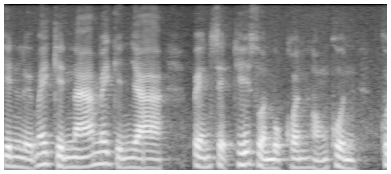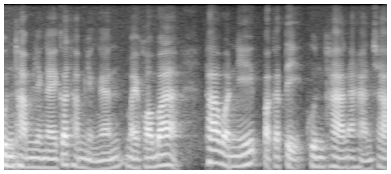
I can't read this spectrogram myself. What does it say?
กินหรือไม่กินน้ำไม่กินยา เป็นสิทธิส่วนบุคคลของคุณ คุณทำยังไงก็ทำอย่างนั้น หมายความว่าถ้าวันนี้ปกติคุณทานอาหารเช้า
